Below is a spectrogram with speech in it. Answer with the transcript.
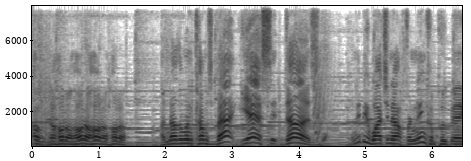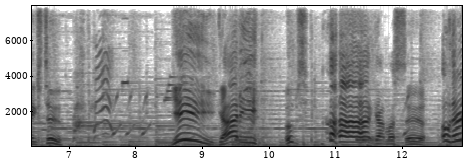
Oh, no, hold on, hold on, hold on, hold on. Another one comes back? Yes, it does. I need to be watching out for nincompoop eggs, too. Yee! Got it! Oops. Got myself. Oh, there,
